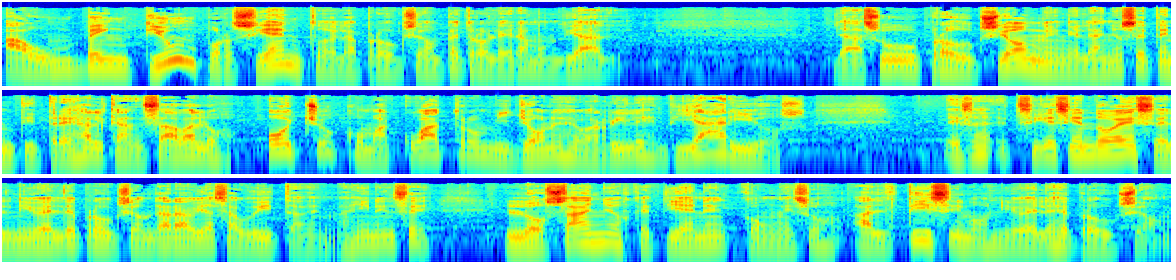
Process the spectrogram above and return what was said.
a un 21% de la producción petrolera mundial. Ya su producción en el año 73 alcanzaba los 8,4 millones de barriles diarios. Sigue siendo ese el nivel de producción de Arabia Saudita. Imagínense los años que tiene con esos altísimos niveles de producción.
